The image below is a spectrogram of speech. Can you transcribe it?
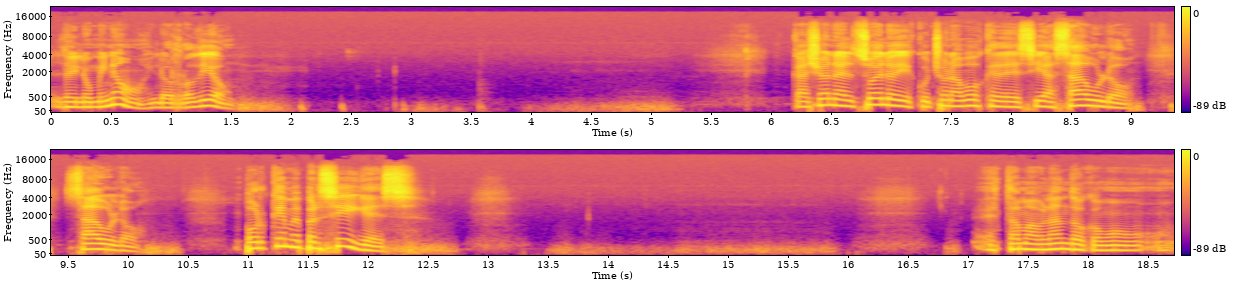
lo iluminó y lo rodeó. Cayó en el suelo y escuchó una voz que decía, Saulo, Saulo, ¿por qué me persigues? estamos hablando como...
